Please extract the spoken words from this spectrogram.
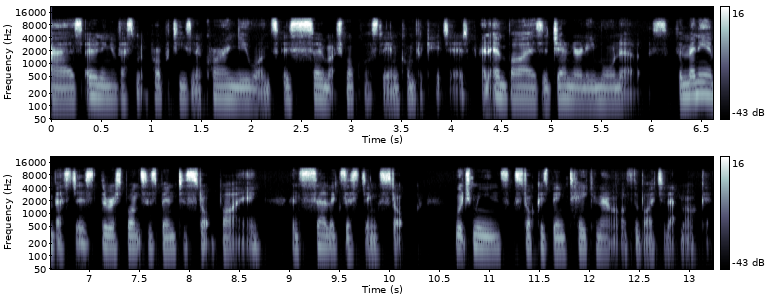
as owning investment properties and acquiring new ones is so much more costly and complicated, and end buyers are generally more nervous. For many investors, the response has been to stop buying and sell existing stock, which means stock is being taken out of the buy to let market.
